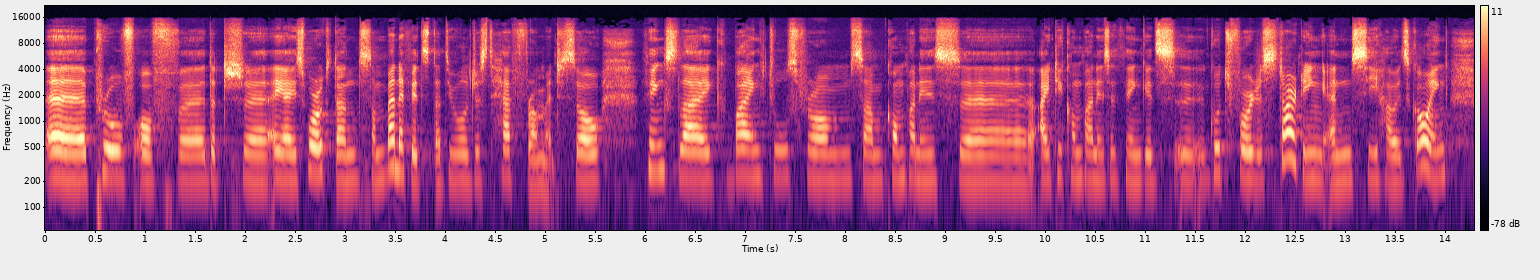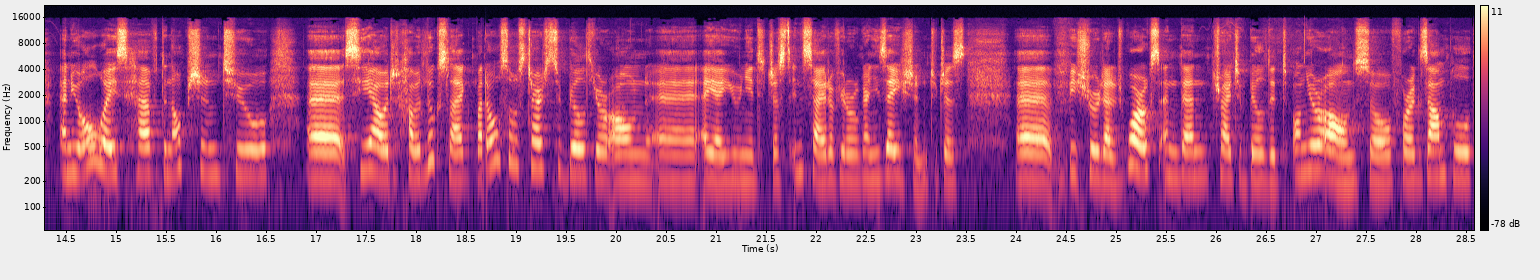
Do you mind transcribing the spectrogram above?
uh, proof of uh, that uh, AI is works than some benefits that you will just have from it. So things like buying tools from some companies, uh, IT companies, I think it's uh, good for just starting and see how it's going. And you always have an option to uh, see how it, how it looks like, but also start to build your own AI unit just inside of your organization to just be sure that it works and then try to build it on your own. So, for example,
